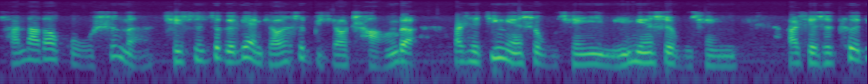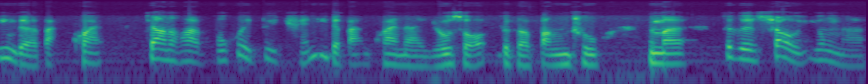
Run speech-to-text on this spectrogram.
传达到股市呢？其实这个链条是比较长的，而且今年是五千亿，明年是五千亿，而且是特定的板块。这样的话不会对全体的板块呢有所这个帮助。那么这个效用呢，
